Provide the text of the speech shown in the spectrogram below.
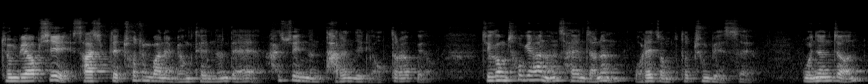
준비 없이 40대 초중반에 명퇴했는데 할 수 있는 다른 일이 없더라고요. 지금 소개하는 사연자는 오래전부터 준비했어요. 5년 전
